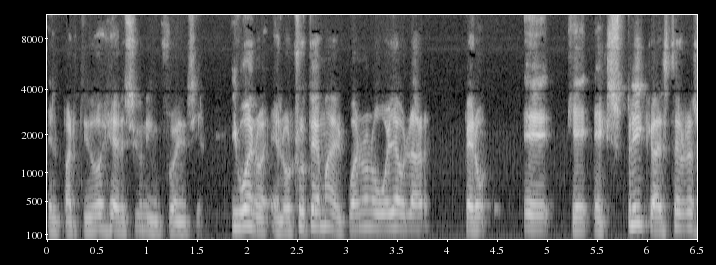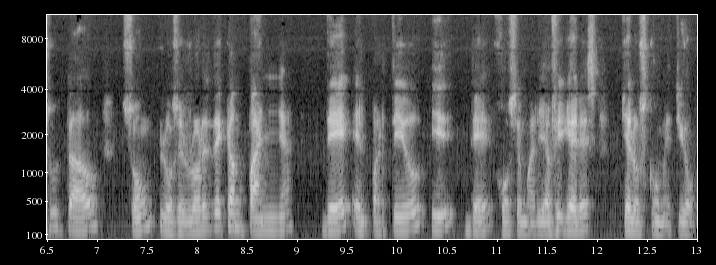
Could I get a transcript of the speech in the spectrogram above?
el partido ejerce una influencia. Y bueno, el otro tema del cual no lo voy a hablar, pero eh, que explica este resultado son los errores de campaña del partido y de José María Figueres que los cometió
